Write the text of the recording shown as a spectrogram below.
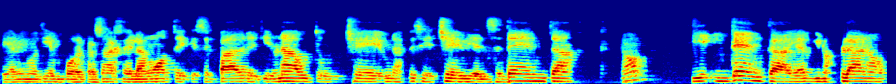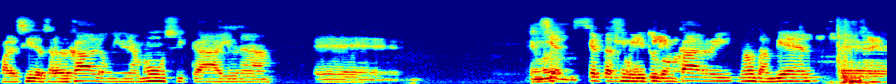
Y al mismo tiempo el personaje de la mote, que es el padre, tiene un auto, un che, una especie de Chevy del 70, ¿no? Y intenta, y hay unos planos parecidos a los de Halloween, y una música, y una... eh, cier- cierta similitud con. Carrie, ¿no? También. eh,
